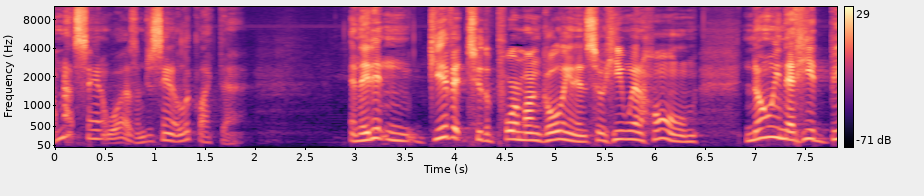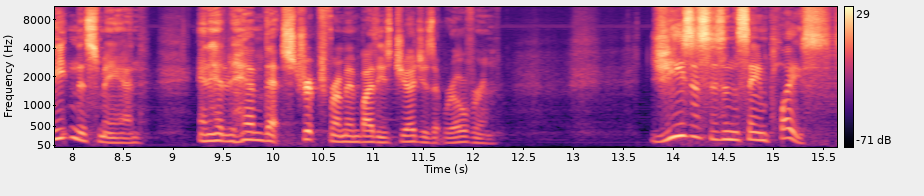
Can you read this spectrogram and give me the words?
I'm not saying it was, I'm just saying it looked like that. And they didn't give it to the poor Mongolian. And so he went home knowing that he had beaten this man and had had that stripped from him by these judges that were over him. Jesus is in the same place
